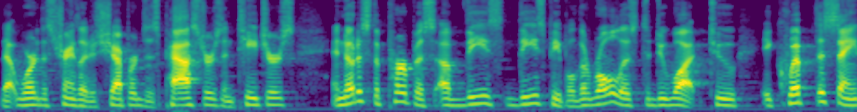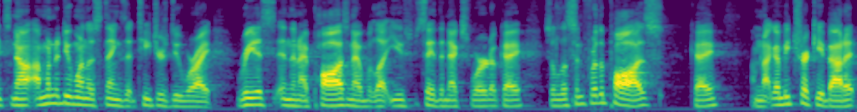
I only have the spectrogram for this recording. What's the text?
that word that's translated shepherds, as pastors and teachers and notice the purpose of these, these people. The role is to do what? To equip the saints. Now, I'm going to do one of those things that teachers do where I read it and then I pause and I would let you say the next word, okay? So listen for the pause, okay? I'm not going to be tricky about it.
